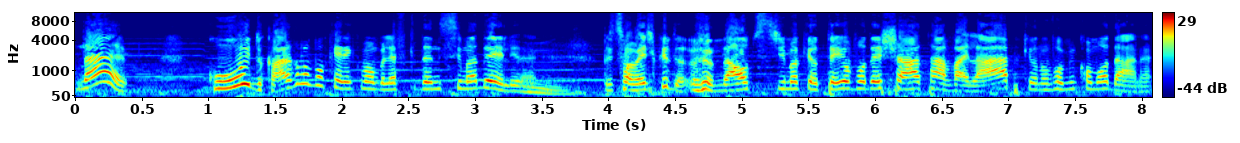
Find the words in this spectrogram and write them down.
Né? cuido, claro que eu não vou querer que uma mulher fique dando em cima dele, né? Hum, Principalmente porque na autoestima que eu tenho, eu vou deixar, tá, vai lá, porque eu não vou me incomodar, né?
